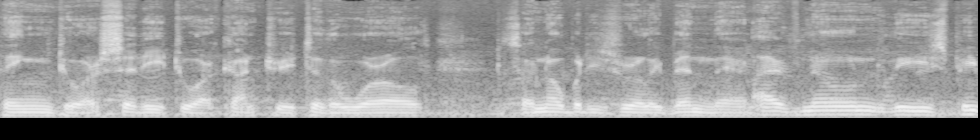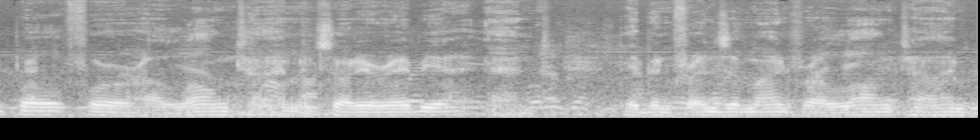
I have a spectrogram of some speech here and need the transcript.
thing to our city, to our country, to the world. So nobody's really been there. I've known these people for a long time in Saudi Arabia, and they've been friends of mine for a long time.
